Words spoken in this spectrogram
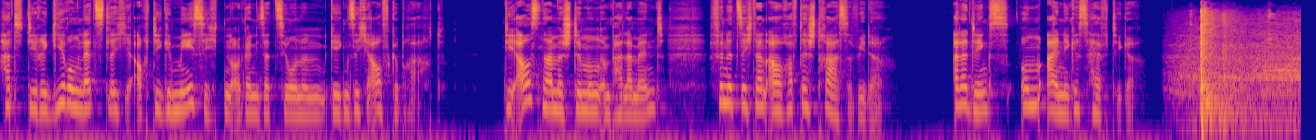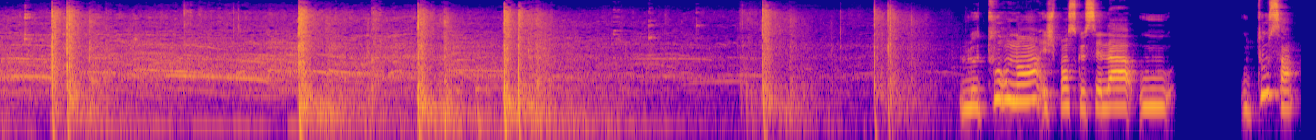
hat die Regierung letztlich auch die gemäßigten Organisationen gegen sich aufgebracht. Die Ausnahmestimmung im Parlament findet sich dann auch auf der Straße wieder. Allerdings um einiges heftiger. Le tournant, et je pense que c'est là où, où tous, hein,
